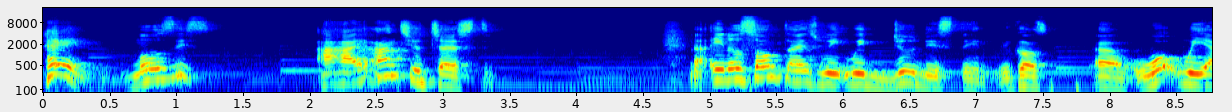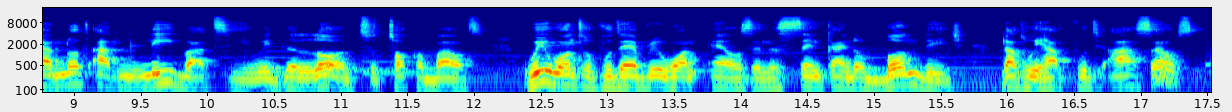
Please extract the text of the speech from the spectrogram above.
Hey, Moses, I, aren't you thirsty? Now, you know, sometimes we, we do this thing because um, what we are not at liberty with the Lord to talk about, we want to put everyone else in the same kind of bondage that we have put ourselves in.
